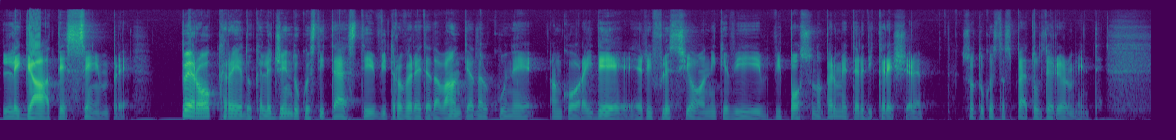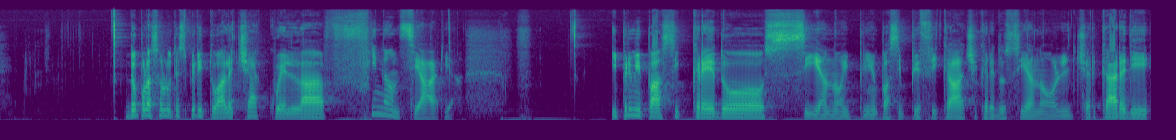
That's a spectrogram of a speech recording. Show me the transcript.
legate sempre, però credo che leggendo questi testi vi troverete davanti ad alcune ancora idee e riflessioni che vi, vi possono permettere di crescere sotto questo aspetto ulteriormente. Dopo la salute spirituale c'è quella finanziaria. I primi passi credo siano i primi passi più efficaci, credo siano il cercare di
